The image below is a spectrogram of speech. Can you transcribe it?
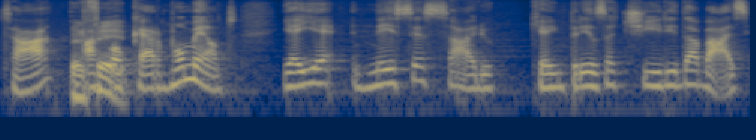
tá? Perfeito. A qualquer momento. E aí é necessário que a empresa tire da base.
